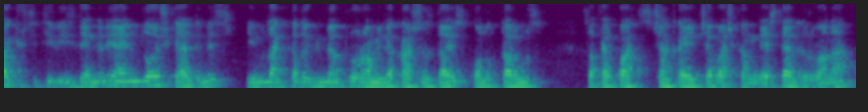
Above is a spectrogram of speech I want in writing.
Aküsti TV izleyenleri, yayınımıza hoş geldiniz. 20 dakikada gündem programıyla karşınızdayız. Konuklarımız Zafer Partisi Çankaya İlçe Başkanı Neslihan Irvana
